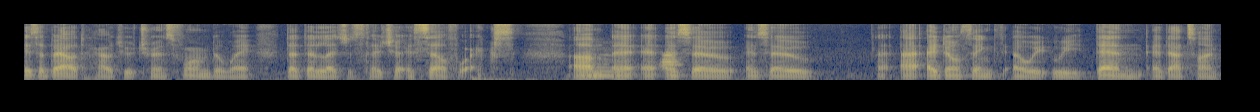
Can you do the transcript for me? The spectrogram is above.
It's about how to transform the way that the legislature itself works. Um, mm-hmm. and, and, and, so and so I, I don't think uh, we, we then at that time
